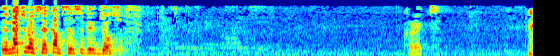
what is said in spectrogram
in the natural circumstances with Joseph? Correct.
